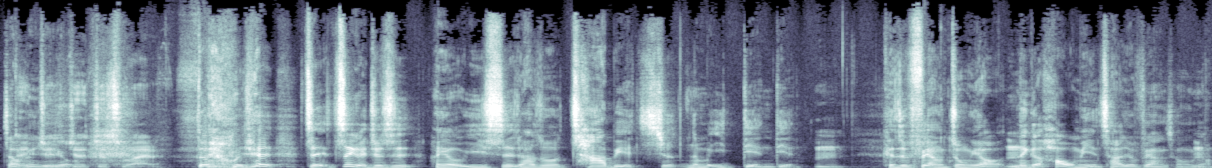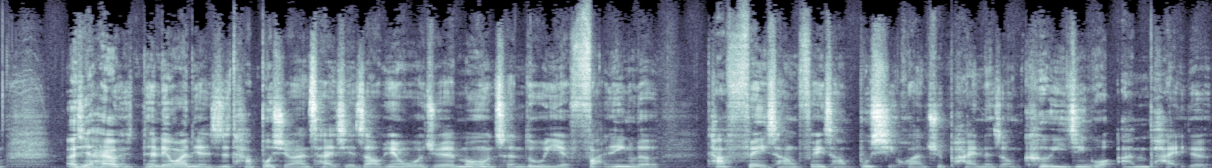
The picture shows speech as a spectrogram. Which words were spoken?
照片就有。就就就出来了。对，我觉得这这个就是很有意思。他说差别就那么一点点，嗯，可是非常重要，那个毫米的差就非常重要。而且还有他另外一点是他不喜欢裁切照片，我觉得某种程度也反映了他非常非常不喜欢去拍那种刻意经过安排的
